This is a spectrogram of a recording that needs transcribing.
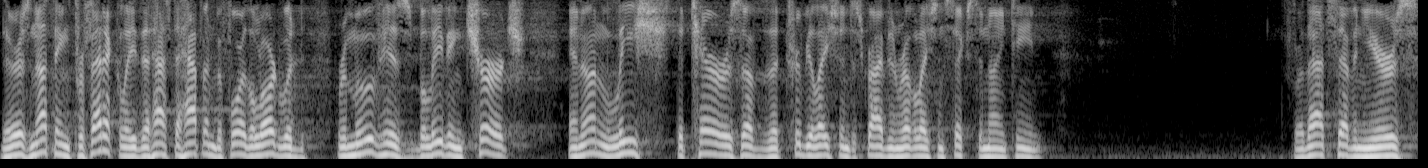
There is nothing prophetically that has to happen before the Lord would remove his believing church and unleash the terrors of the tribulation described in Revelation 6 to 19. For that seven years,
